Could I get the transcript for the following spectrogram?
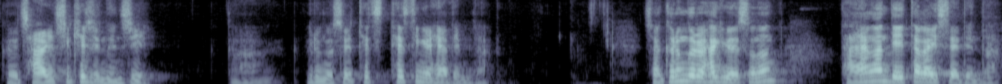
그 잘 지켜지는지 어, 그런 것을 테스팅을 해야 됩니다. 자, 그런 것을 하기 위해서는 다양한 데이터가 있어야 된다.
